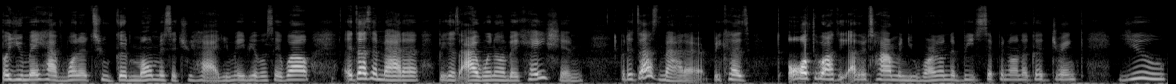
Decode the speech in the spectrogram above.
but you may have one or two good moments that you had. You may be able to say, well, it doesn't matter because I went on vacation, but it does matter because all throughout the other time when you weren't on the beach sipping on a good drink, you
